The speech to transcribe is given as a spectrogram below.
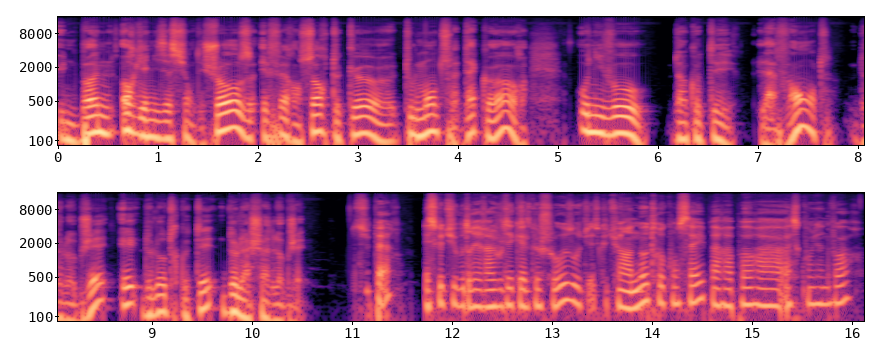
une bonne organisation des choses et faire en sorte que euh, tout le monde soit d'accord au niveau d'un côté la vente de l'objet et de l'autre côté de l'achat de l'objet. Super. Est-ce que tu voudrais rajouter quelque chose ou est-ce que tu as un autre conseil par rapport à, ce qu'on vient de voir?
